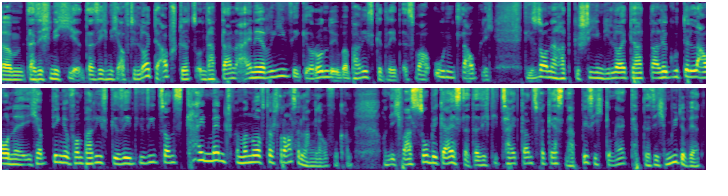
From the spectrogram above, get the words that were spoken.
ähm, dass ich nicht, dass ich nicht auf die Leute abstürze und habe dann eine riesige Runde über Paris gedreht. Es war unglaublich. Die Sonne hat geschienen, die Leute hatten alle gute Laune. Ich habe Dinge von Paris gesehen, die sieht sonst kein Mensch, wenn man nur auf der Straße langlaufen kann. Und ich war so begeistert dass ich die Zeit ganz vergessen habe, bis ich gemerkt habe, dass ich müde werde.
